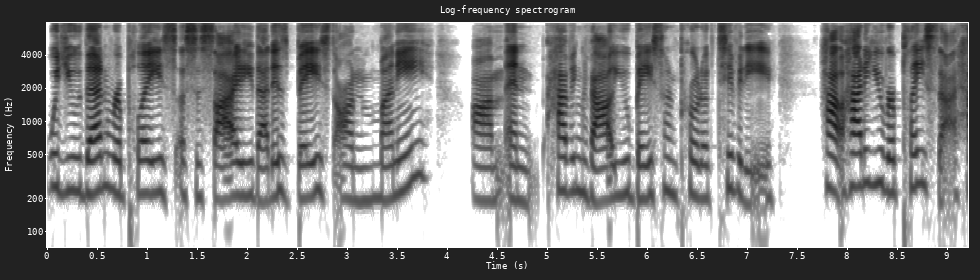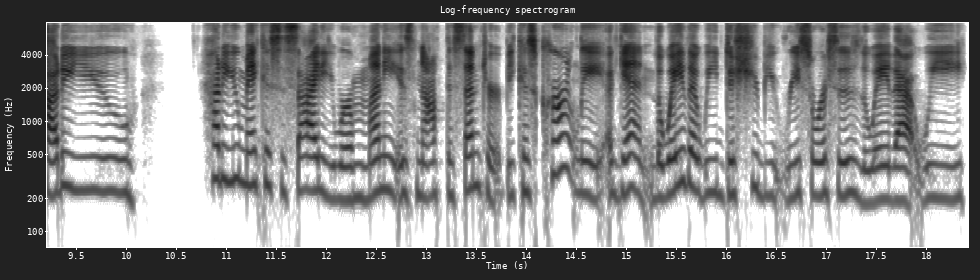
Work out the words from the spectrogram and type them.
would you then replace a society that is based on money um, and having value based on productivity? How how do you replace that? How do you how do you make a society where money is not the center? Because currently, again, the way that we distribute resources, the way that we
